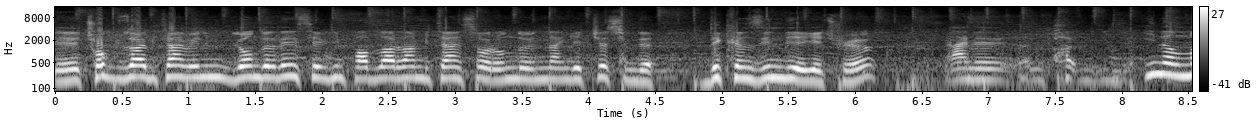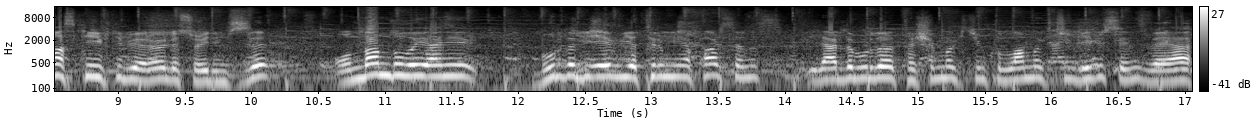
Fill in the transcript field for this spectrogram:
Ee, çok güzel bir tane benim Londra'da en sevdiğim publardan bir tanesi var. Onun da önünden geçeceğiz şimdi. Dickens Inn diye geçiyor. Yani inanılmaz keyifli bir yer öyle söyleyeyim size. Ondan dolayı hani burada bir ev yatırımı yaparsanız ileride burada taşınmak için, kullanmak için gelirseniz veya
